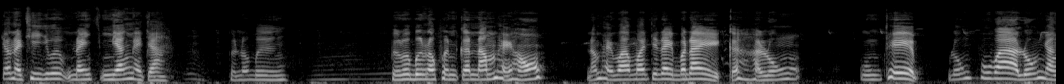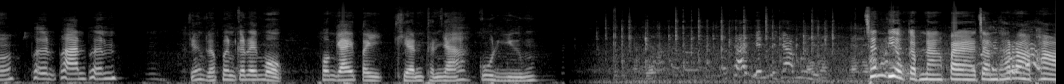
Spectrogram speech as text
เจ้าหน้าที่อยู่ในเมียงเนี่ยจ้าเพิ่นมาเบิ่งเพิ่นมาเบิ่งเราเพิ่นก็นำให้เฮานำให้ว่าว่าจะได้บ่ได้ก็หาลงกรุงเทพลงผู้ว่าลงหยังเพิ่นผ่านเพิ่นจัง แล้วเพิ่นก็ได้บอกพวกยายไปเขียนสัญญากู้ยืม เช่นเดียวกับนางแปรจันทราภา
